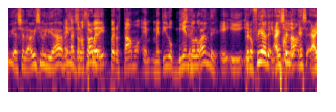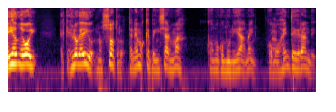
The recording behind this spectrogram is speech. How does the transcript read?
por- se, se le da visibilidad. Exacto, no se puede ir, pero estábamos eh, metidos viéndolo. expande. y- Pero fíjate, es el- es- ahí es donde voy. Es que es lo que digo. Nosotros tenemos que pensar más como comunidad, men, como Claro. gente grande.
